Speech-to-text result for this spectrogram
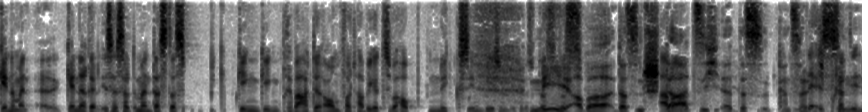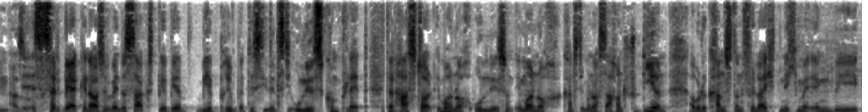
Generell, äh, generell ist es halt immer, dass das gegen, gegen private Raumfahrt habe ich jetzt überhaupt nichts im Wesentlichen. Also nee, das, aber dass ein Staat sich, äh, das kannst du halt nicht ist halt, bringen. Also, es ist halt mehr genauso, wie wenn du sagst, wir, wir, wir privatisieren jetzt die Unis komplett. Dann hast du halt immer noch Unis und immer noch, kannst immer noch Sachen studieren, aber du kannst dann vielleicht nicht mehr irgendwie.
